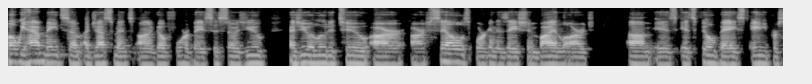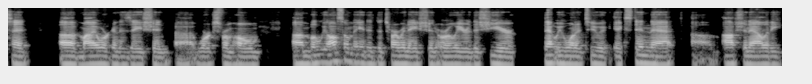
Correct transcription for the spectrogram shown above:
But we have made some adjustments on a go forward basis. So as you as you alluded to, our our sales organization by and large um, is is field based. Eighty percent of my organization uh, works from home, um, but we also made a determination earlier this year that we wanted to extend that um, optionality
